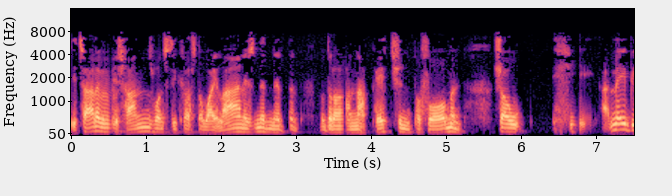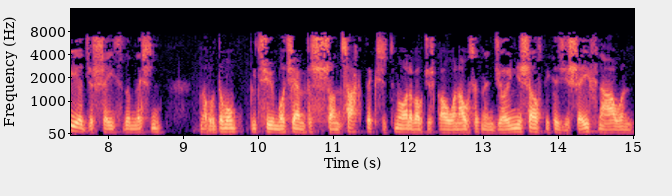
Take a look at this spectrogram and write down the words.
it's out of his hands once they cross the white line, isn't it? And they're on that pitch and performing. So maybe I'll just say to them, listen, no, there won't be too much emphasis on tactics. It's more about just going out and enjoying yourself because you're safe now and,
